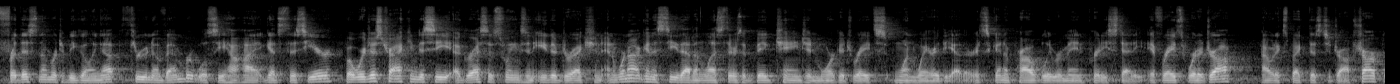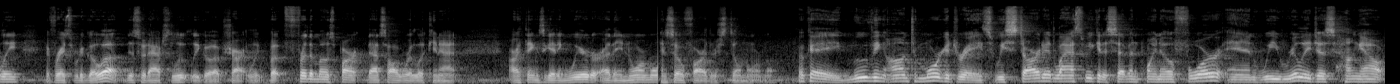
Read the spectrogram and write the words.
for this number to be going up through November. We'll see how high it gets this year, but we're just tracking to see aggressive swings in either direction, and we're not going to see that unless there's a big change in mortgage rates one way or the other. It's going to probably remain pretty steady. If rates were to drop, I would expect this to drop sharply. If rates were to go up, this would absolutely go up sharply. But for the most part, that's all we're looking at are things getting weird or are they normal? And so far, they're still normal. Okay, moving on to mortgage rates. We started last week at a 7.04 and we really just hung out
